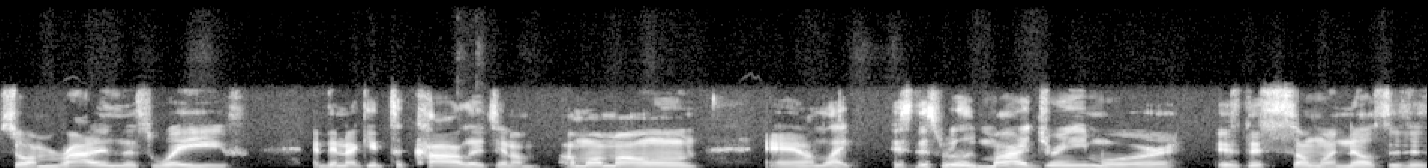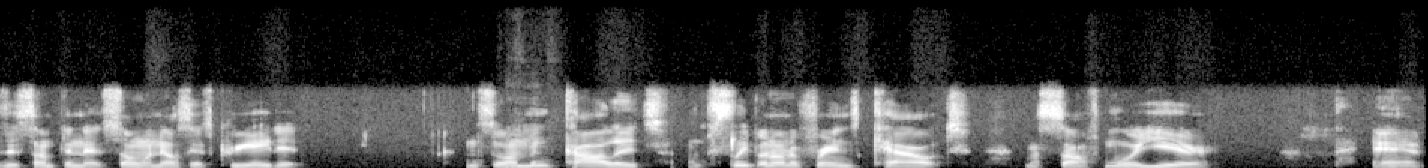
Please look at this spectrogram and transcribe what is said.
So I'm riding this wave, and then I get to college and I'm I'm on my own, and I'm like, is this really my dream or is this someone else's? Is this something that someone else has created? And so mm-hmm. I'm in college. I'm sleeping on a friend's couch my sophomore year, and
